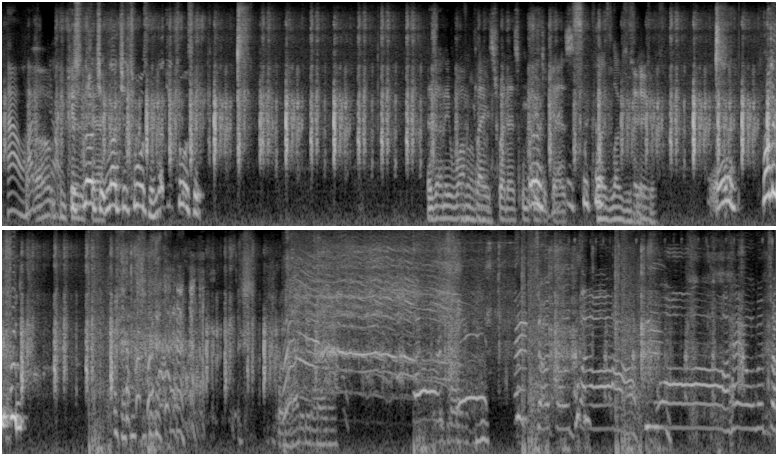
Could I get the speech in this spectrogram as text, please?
How? How Oh, did you computer Just nudge chair. it, nudge it towards me, nudge it towards me. There's only one Oh, place where there's Uh, computer chairs. let's Well, there's loads of pictures. Uh, run, Ethan! Oh, Uh,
